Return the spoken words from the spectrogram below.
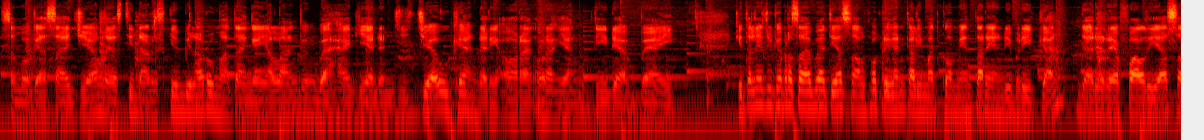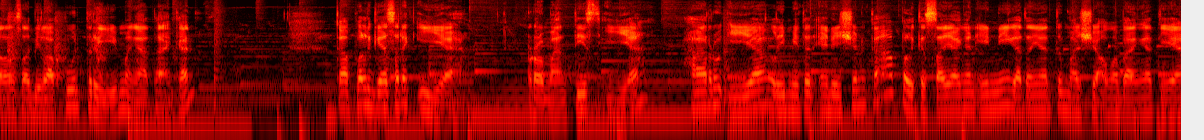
Semoga saja Lesti dan Rizky Bilar rumah tangganya langgeng, bahagia, dan dijauhkan dari orang-orang yang tidak baik. Kita lihat juga persahabat ya, Salvo dengan kalimat komentar yang diberikan dari Revalia Salsabila Putri mengatakan, Couple gesrek iya, romantis iya, haru iya, limited edition couple kesayangan ini katanya tuh Masya Allah banget ya,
